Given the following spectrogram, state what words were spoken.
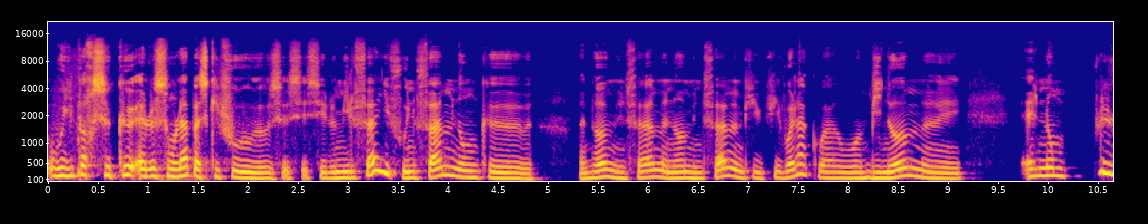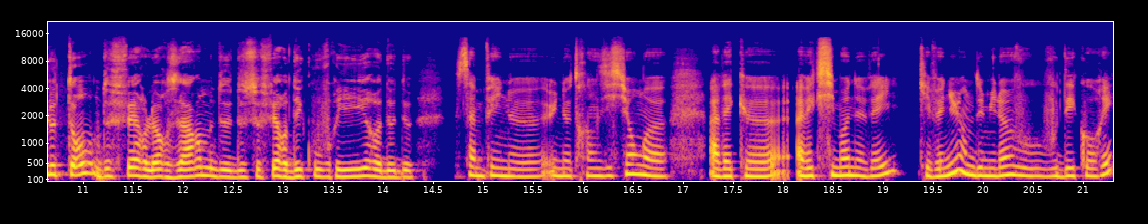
oui, parce qu'elles sont là, parce qu'il faut. C'est le millefeuille, il faut une femme, donc un homme, une femme, un homme, une femme, puis, puis voilà, quoi, ou un binôme. Et elles n'ont plus le temps de faire leurs armes, de, de se faire découvrir. De, de, Ça me fait une, une transition euh, avec, euh, avec Simone Veil, qui est venue en 2001 vous, vous décorer.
